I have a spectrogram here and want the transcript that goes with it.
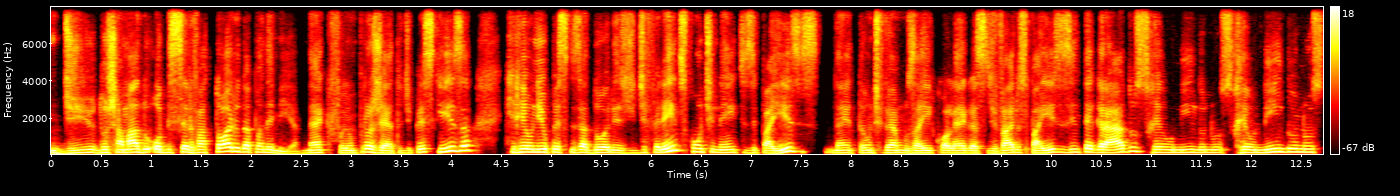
de, do chamado Observatório da Pandemia, né, que foi um projeto de pesquisa que reuniu pesquisadores de diferentes continentes e países. Né, então, tivemos aí colegas de vários países integrados, reunindo-nos reunindo-nos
